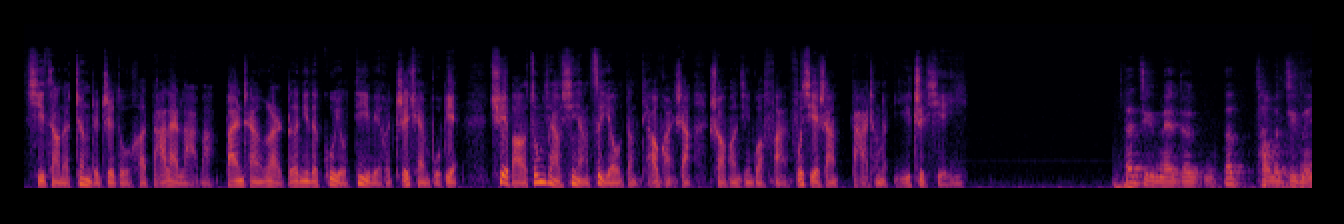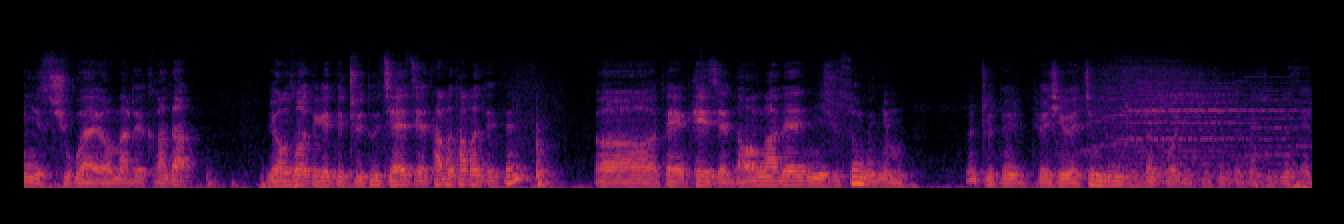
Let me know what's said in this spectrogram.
西藏的政治制度和达赖喇嘛班禅额尔德尼的固有地位和职权不变，确保宗教信仰自由等条款上，双方经过反复协商，达成了一致协议。 주도 표시에 증도 준다 거기 주도 표시도 센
